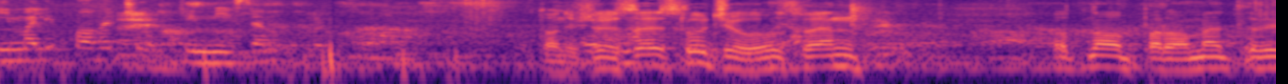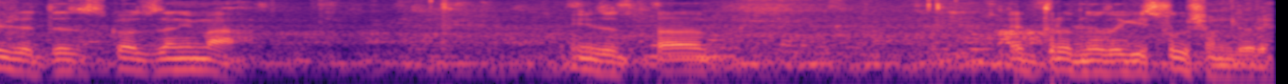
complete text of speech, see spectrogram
има ли повече оптимизъм? То нищо не се е случило, освен отново парламента, виждате с какво се занимава. И затова е трудно да ги слушам дори.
